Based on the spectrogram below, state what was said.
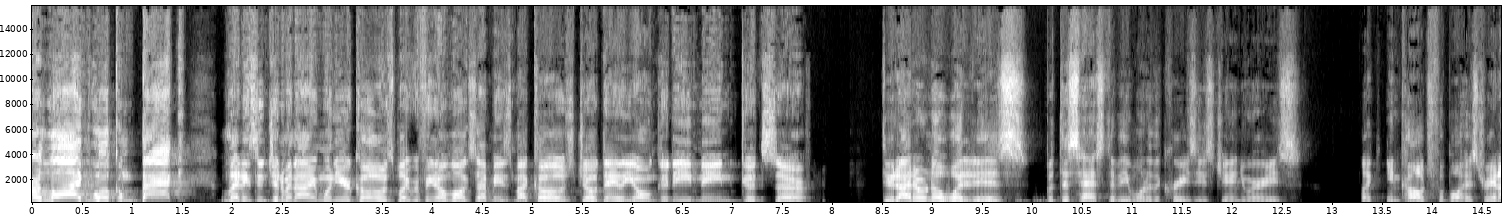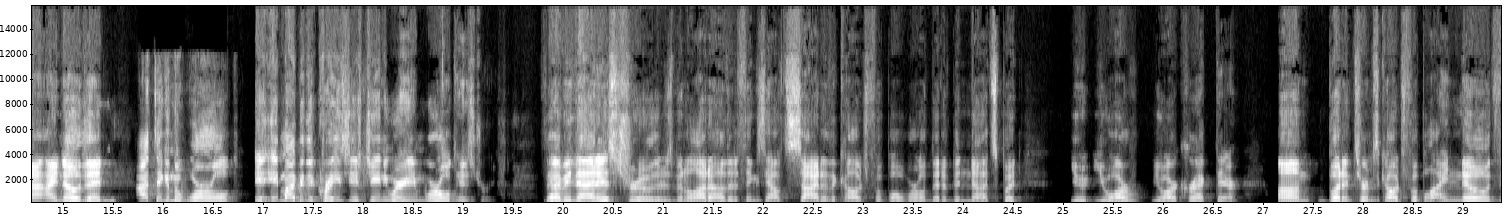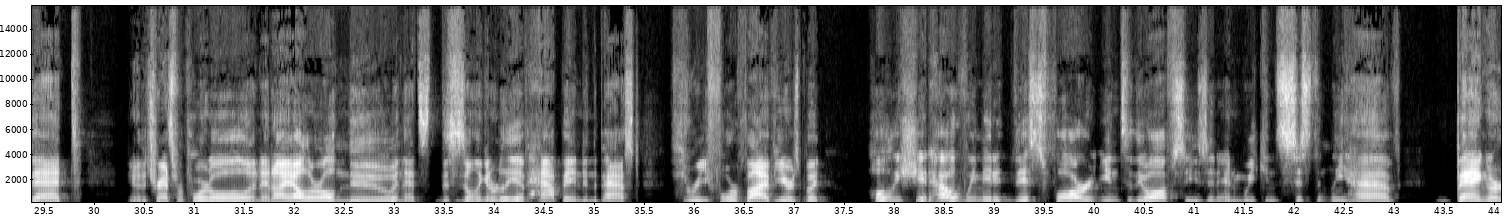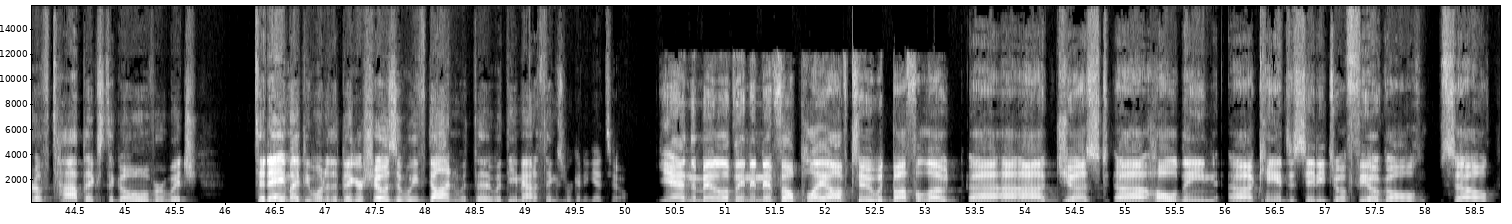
Are live. Welcome back. Ladies and gentlemen, I am one of your co-hosts, Blake Ruffino. Alongside me is my co-host, Joe DeLeone. Good evening, good sir. Dude, I don't know what it is, but this has to be one of the craziest Januaries like in college football history. And I, I know that I think in the world, it, it might be the craziest January in world history. I mean, that is true. There's been a lot of other things outside of the college football world that have been nuts, but you you are you are correct there. Um, but in terms of college football, I know that you know the transfer portal and NIL are all new, and that's this is only going to really have happened in the past three, four, five years. But holy shit, how have we made it this far into the offseason and we consistently have banger of topics to go over, which today might be one of the bigger shows that we've done with the with the amount of things we're going to get to. Yeah, in the middle of an NFL playoff too, with Buffalo uh, uh, uh, just uh, holding uh, Kansas City to a field goal. So,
